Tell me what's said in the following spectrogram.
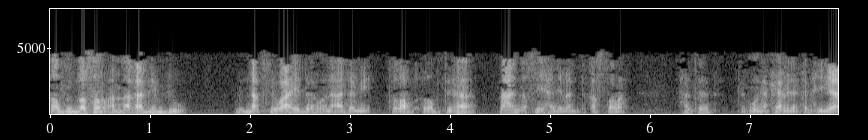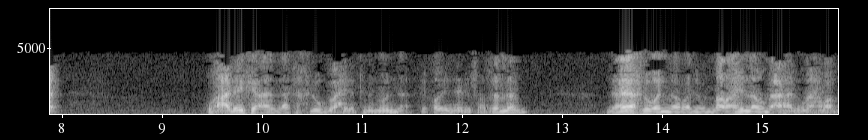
غض البصر عما قد يبدو من نقص واحدة وعدم ضبطها مع النصيحة لمن تقصرت حتى تكون كاملة الحجاب. وعليك أن لا تخلو بواحدة منهن لقول النبي صلى الله عليه وسلم لا يخلو أن رجل امرأة إلا ومعها ذو محرم.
